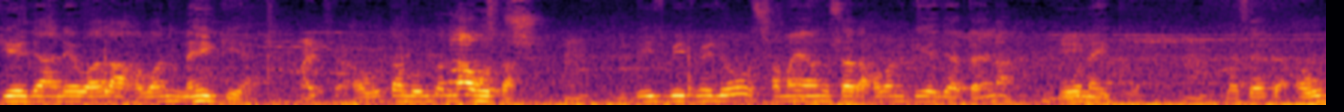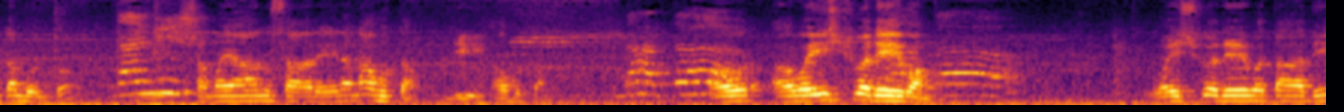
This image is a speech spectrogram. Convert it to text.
किए जाने वाला हवन नहीं किया। अच्छा। अवतम बोलते ना होता। हम्म, बीच बीच में जो समय अनुसार हवन किया जाता है ना वो नहीं किया। हम्म, बस एक अहुतम बोलते। समयानुसार है ना अहुतम जी। अहुतम और अवैश्वदेवम। वैश्वदेवतादि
